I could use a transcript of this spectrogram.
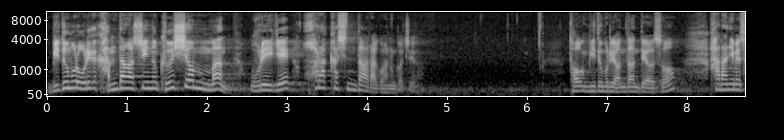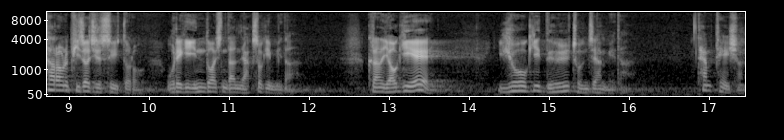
믿음으로 우리가 감당할 수 있는 그 시험만 우리에게 허락하신다라고 하는 거죠. 더욱 믿음으로 연단되어서 하나님의 사람으로 빚어질 수 있도록 우리에게 인도하신다는 약속입니다. 그러나 여기에 유혹이 늘 존재합니다. temptation.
